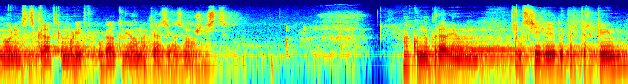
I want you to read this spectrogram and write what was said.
молим с кратка молитва, когато имаме тази възможност. Ако направим усилие да претърпим,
